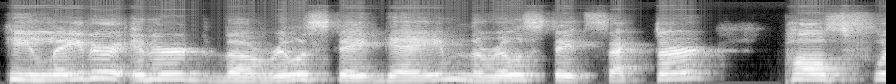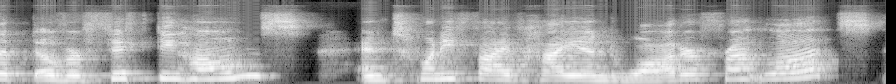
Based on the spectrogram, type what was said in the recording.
He later entered the real estate game, the real estate sector. Paul's flipped over 50 homes and 25 high end waterfront lots.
